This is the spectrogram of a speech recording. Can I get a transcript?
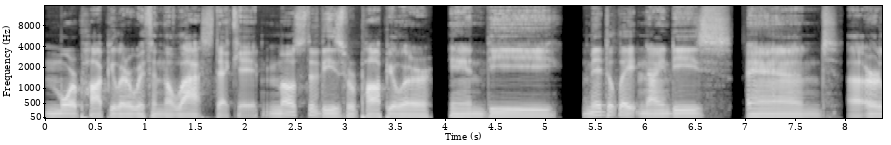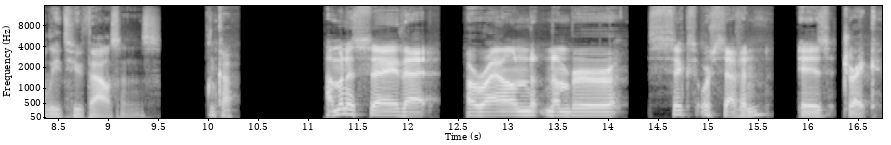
more popular within the last decade. Most of these were popular in the mid to late 90s and uh, early 2000s. Okay. I'm going to say that around number six or seven is Drake.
